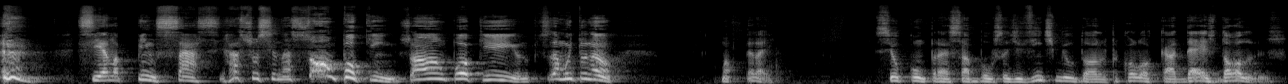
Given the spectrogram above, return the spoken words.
se ela pensasse, raciocinasse só um pouquinho, só um pouquinho, não precisa muito não. Bom, peraí. Se eu comprar essa bolsa de 20 mil dólares para colocar 10 dólares,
